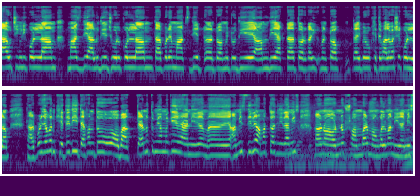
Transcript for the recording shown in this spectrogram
লাউ চিংড়ি করলাম, মাছ দিয়ে আলু দিয়ে ঝোল করলাম, তারপরে মাছ দিয়ে টমেটো দিয়ে, আম দিয়ে একটা তরকারি মানে টক টাইপের ও খেতে ভালোবাসে করলাম। তারপরে যখন খেতে দিই, তখন তো ও অবাক, কেন তুমি আমাকে নিরাম- আমিষ দিলে? আমার তো আজ নিরামিষ, কারণ অর্ণব সোমবার, মঙ্গলবার নিরামিষ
